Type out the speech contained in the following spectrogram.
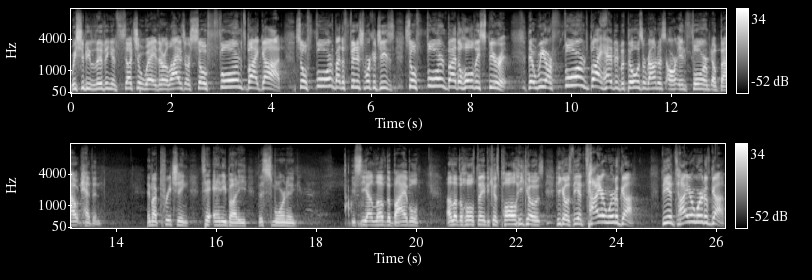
We should be living in such a way that our lives are so formed by God, so formed by the finished work of Jesus, so formed by the Holy Spirit, that we are formed by heaven, but those around us are informed about heaven. Am I preaching to anybody this morning? You see, I love the Bible. I love the whole thing because Paul, he goes, he goes, the entire Word of God, the entire Word of God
